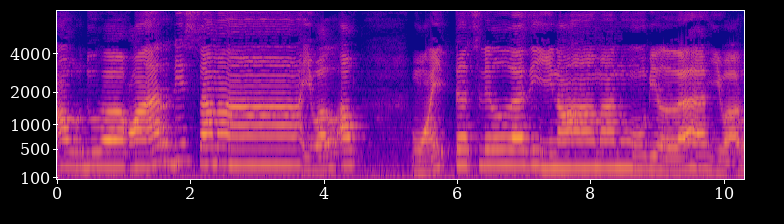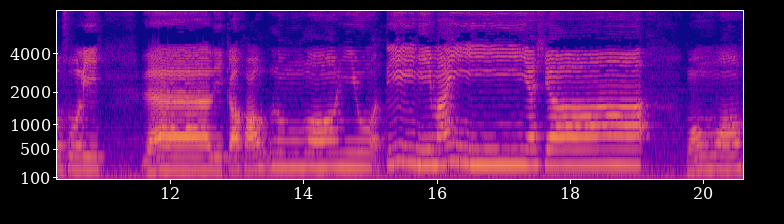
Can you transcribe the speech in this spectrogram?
عرضها كعرض السماء والأرض وعدت للذين آمنوا بالله ورسله ذلك فضل الله يؤتيه من يشاء والله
